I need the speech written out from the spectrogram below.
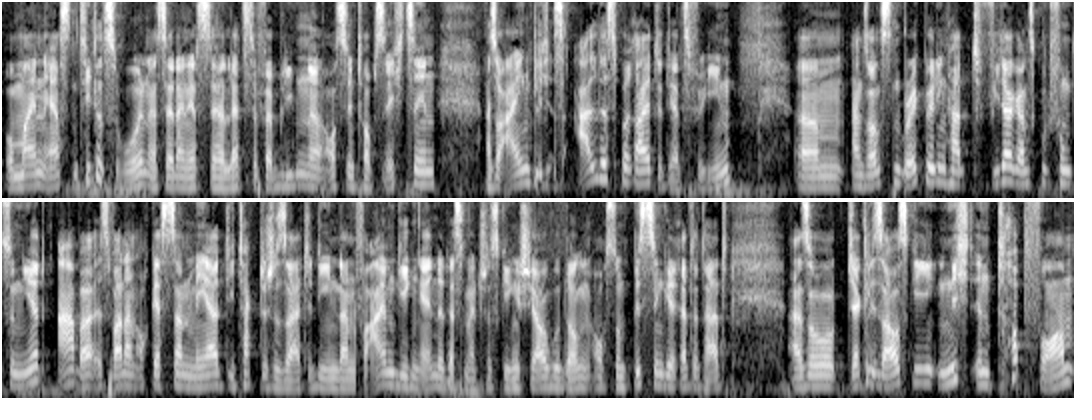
um meinen ersten Titel zu holen. Er ist ja dann jetzt der letzte Verbliebene aus den Top 16. Also eigentlich ist alles bereitet jetzt für ihn. Ähm, ansonsten, Breakbuilding hat wieder ganz gut funktioniert, aber es war dann auch gestern mehr die taktische Seite, die ihn dann vor allem gegen Ende des Matches gegen Xiao Gudong auch so ein bisschen gerettet hat. Also Jack Lisowski nicht in Topform,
